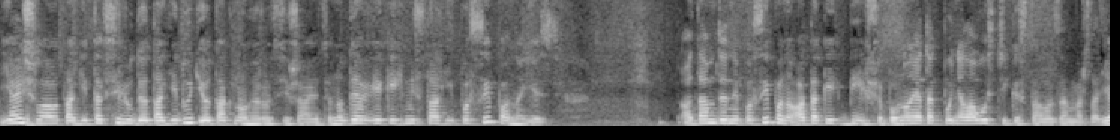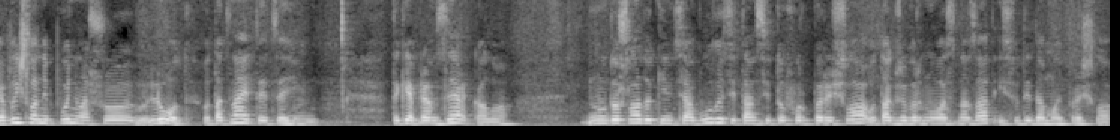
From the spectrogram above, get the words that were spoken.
Я йшла отак, і так всі люди отак йдуть і отак ноги роз'їжджаються. Ну, де в яких містах і посипано є, а там, де не посипано, а таких більше, бо воно, я так поняла, ось тільки стало замерзати. Я вийшла, не поняла, що льод. Отак, знаєте, це таке прям зеркало. Ну, дійшла до кінця вулиці, там світофор перейшла, отак же вернулась назад і сюди домой прийшла.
